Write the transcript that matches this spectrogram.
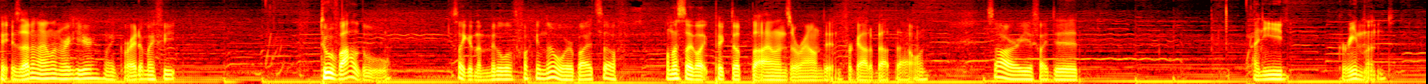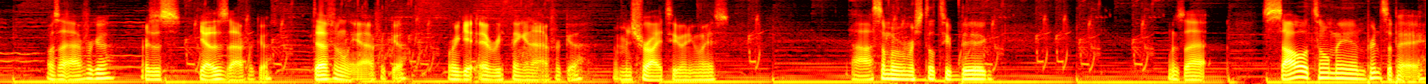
Is that an island right here? Like right at my feet? Tuvalu. It's like in the middle of fucking nowhere by itself. Unless I like picked up the islands around it and forgot about that one. Sorry if I did. I need Greenland. Was that Africa? Or is this yeah, this is Africa. Definitely Africa. We're gonna get everything in Africa. I'm gonna try to anyways. Ah, some of them are still too big. What's that? Sao Tome and Principe. I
